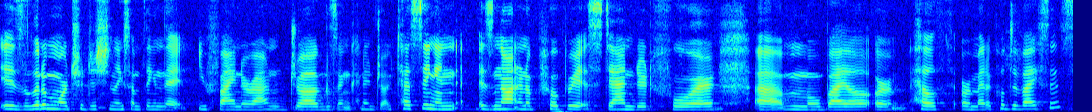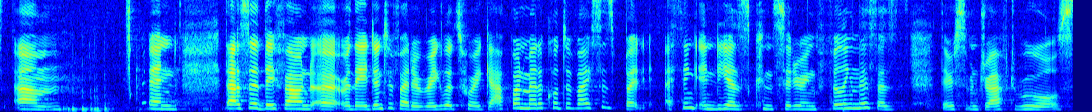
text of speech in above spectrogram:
is a little more traditionally something that you find around drugs and kind of drug testing and is not an appropriate standard for uh, mobile or health or medical devices. Um, and that said, they found uh, or they identified a regulatory gap on medical devices, but I think India is considering filling this as there's some draft rules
